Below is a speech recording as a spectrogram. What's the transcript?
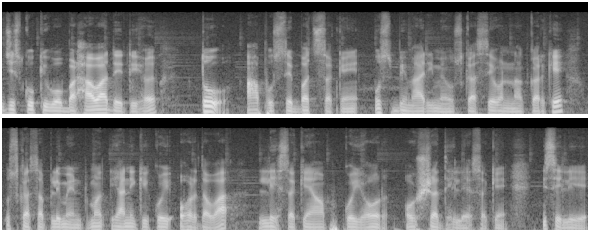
जिसको कि वो बढ़ावा देती है तो आप उससे बच सकें। उस बीमारी में उसका सेवन न करके उसका सप्लीमेंट यानी कि कोई और दवा ले सकें, आप कोई और औषधि ले सकें। इसीलिए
